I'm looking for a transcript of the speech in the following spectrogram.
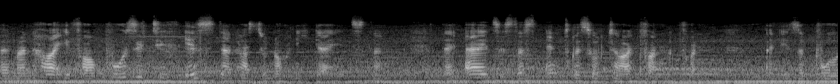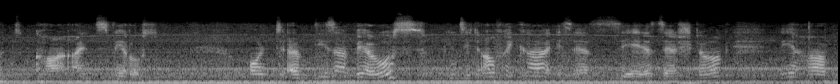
Wenn man HIV-positiv ist, dann hast du noch nicht AIDS. Dann, der AIDS ist das Endresultat von, von diesem H1-Virus. Und ähm, dieser Virus in Südafrika ist er sehr, sehr stark. Wir haben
